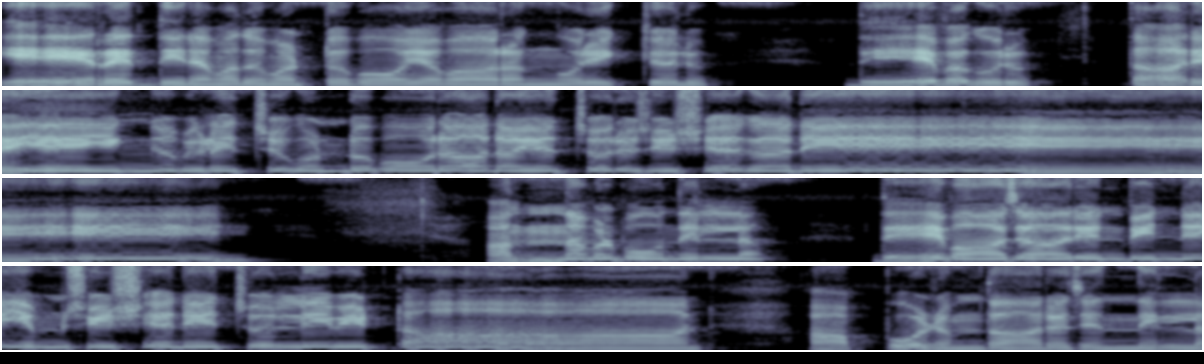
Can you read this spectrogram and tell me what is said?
ഏറെ ദിനമത് മട്ടുപോയ വാറങ്ങൊരിക്കലു. ദേവഗുരു താരയെ ഇങ്ങു വിളിച്ചു കൊണ്ടുപോരാൻ അയച്ചൊരു ശിഷ്യകനെ. അന്നവൾ പോന്നില്ല. ദേവാചാര്യൻ പിന്നെയും ശിഷ്യനെ ചൊല്ലിവിട്ടാൻ. അപ്പോഴും താര ചെന്നില്ല.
